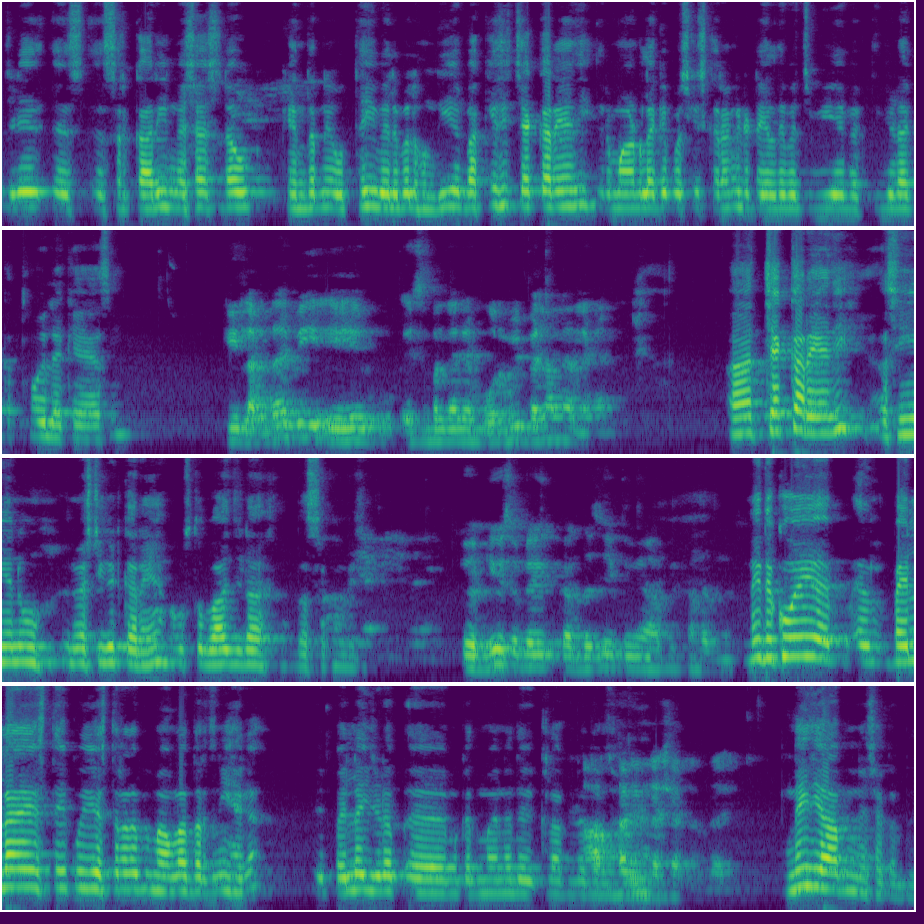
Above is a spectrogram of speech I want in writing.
ਜਿਹੜੇ ਸਰਕਾਰੀ ਨਸ਼ਾ ਛਡਾਊ ਕੇਂਦਰ ਨੇ ਉੱਥੇ ਹੀ ਅਵੇਲੇਬਲ ਹੁੰਦੀ ਹੈ। ਬਾਕੀ ਅਸੀਂ ਚੈੱਕ ਕਰ ਰਹੇ ਹਾਂ ਜੀ ਰਿਮਾਂਡ ਲੈ ਕੇ ਪੁੱਛਗਿੱਛ ਕਰਾਂਗੇ ਡਿਟੇਲ ਦੇ ਵਿੱਚ ਵੀ ਇਹ ਵਿਅਕਤੀ ਜਿਹੜਾ ਕਿੱਥੋਂ ਲੈ ਕੇ ਆਇਆ ਸੀ। ਕੀ ਲੱਗਦਾ ਹੈ ਵੀ ਇਹ ਇਸ ਬੰਦੇ ਨੇ ਹੋਰ ਵੀ ਪਹਿਲਾਂ ਲੈ ਲਿਆ? ਚੈੱਕ ਕਰ ਰਹੇ ਹਾਂ ਜੀ ਅਸੀਂ ਇਹਨੂੰ ਇਨਵੈਸਟੀਗੇਟ ਕਰ ਰਹੇ ਹਾਂ ਉਸ ਤੋਂ ਬਾਅਦ ਜਿਹੜਾ ਦੱਸ ਸਕਾਂਗੇ ਕਿ ਅੱਗੇ ਸਪਲਾਈ ਕਰਦੇ ਸੀ ਕਿਵੇਂ ਆਪ ਹੀ ਖਾਂਦਾ ਬੰਦਾ ਨਹੀਂ ਦੇਖੋ ਇਹ ਅਹ, ਪਹਿਲਾਂ ਇਸ ਤੇ ਕੋਈ ਇਸ ਤਰ੍ਹਾਂ ਦਾ ਕੋਈ ਮਾਮਲਾ ਦਰਜ ਨਹੀਂ ਹੈਗਾ। ਇਹ ਪਹਿਲਾਂ ਹੀ ਜਿਹੜਾ ਅਹ, ਮੁਕੱਦਮਾ ਇਹਨਾਂ ਦੇ ਖਿਲਾਫ ਜਿਹੜਾ ਆਪ ਦਰਜ ਹੋਇਆ। ਨਸ਼ਾ ਕਰਦਾ ਹੈ। ਨਹੀਂ ਜੀ ਆਪ ਨਸ਼ਾ ਕਰਦੇ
